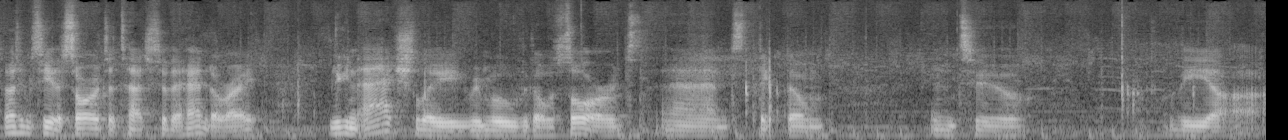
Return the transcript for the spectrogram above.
So as you can see, the sword's attached to the handle, right? You can actually remove those swords and stick them into the uh,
